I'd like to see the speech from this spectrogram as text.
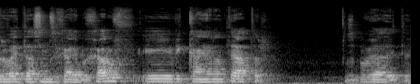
Здравейте, аз съм Захари Бахаров и ви каня на театър. Заповядайте.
